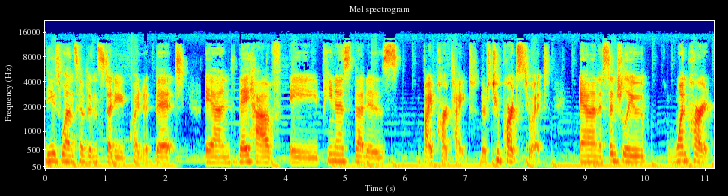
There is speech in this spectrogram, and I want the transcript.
These ones have been studied quite a bit, and they have a penis that is bipartite. There's two parts to it. And essentially, one part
